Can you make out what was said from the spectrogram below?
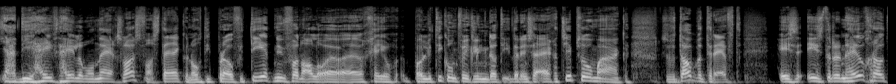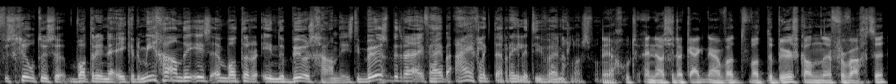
ja, die heeft helemaal nergens last van. Sterker nog, die profiteert nu van alle uh, geopolitieke ontwikkelingen... dat iedereen zijn eigen chips wil maken. Dus wat dat betreft is, is er een heel groot verschil... tussen wat er in de economie gaande is... en wat er in de beurs gaande is. Die beursbedrijven hebben eigenlijk daar relatief weinig last van. Ja, goed. En als je dan kijkt naar wat, wat de beurs kan uh, verwachten...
